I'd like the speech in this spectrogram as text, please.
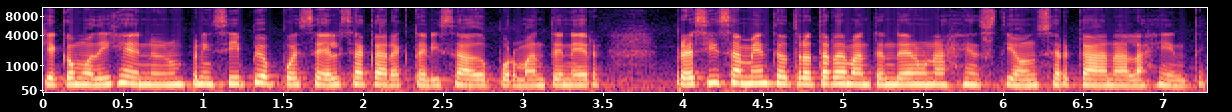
que como dije en un principio, pues él se ha caracterizado por mantener precisamente o tratar de mantener una gestión cercana a la gente.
